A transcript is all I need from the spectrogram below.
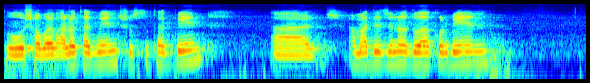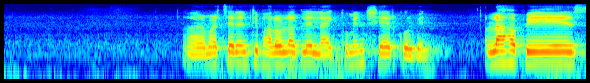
তো সবাই ভালো থাকবেন, সুস্থ থাকবেন। আর আমাদের জন্য দোয়া করবেন। আর আমার চ্যানেলটি ভালো লাগলে লাইক কমেন্ট শেয়ার করবেন। আল্লাহ হাফেজ।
